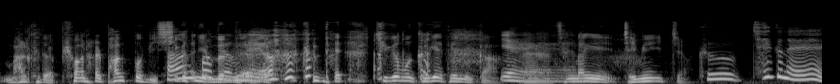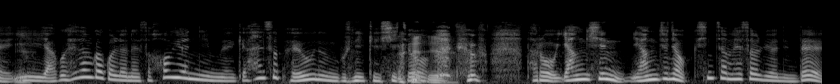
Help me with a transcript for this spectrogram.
말 그대로 표현할 방법이 시간이 없는데 근데 지금은 그게 되니까 예. 예, 상당히 재미있죠. 그 최근에 예. 이 야구 해설과 관련해서 허 위원님에게 한 수 배우는 분이 계시죠. 예. 그 바로 양신 양준혁 신참 해설위원인데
